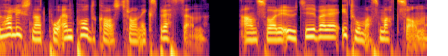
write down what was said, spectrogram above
Du har lyssnat på en podcast från Expressen. Ansvarig utgivare är Thomas Mattsson.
